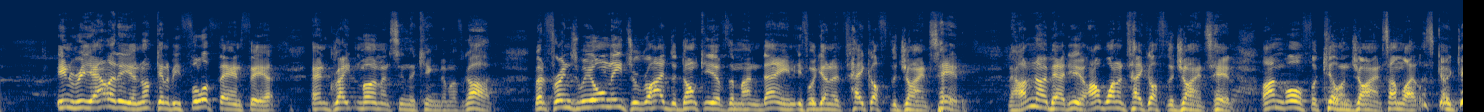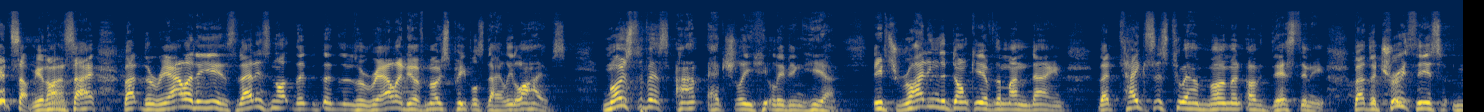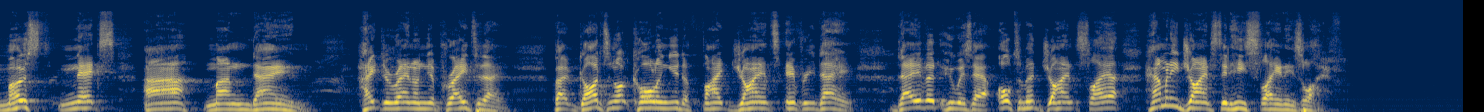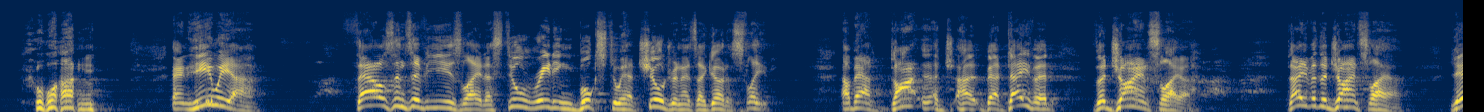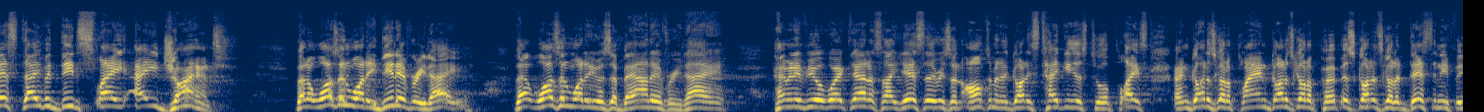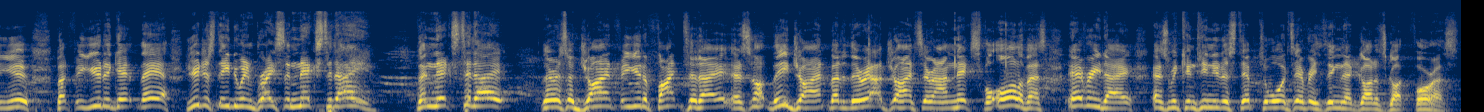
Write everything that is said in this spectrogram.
In reality are not going to be full of fanfare and great moments in the kingdom of God. But, friends, we all need to ride the donkey of the mundane if we're going to take off the giant's head. Now, I don't know about you. I want to take off the giant's head. I'm all for killing giants. I'm like, let's go get something, you know what I'm saying? But the reality is, that is not the, the, the reality of most people's daily lives. Most of us aren't actually living here. It's riding the donkey of the mundane that takes us to our moment of destiny. But the truth is, most necks are mundane. Hate to rain on your parade today, but God's not calling you to fight giants every day. David, who is our ultimate giant slayer, how many giants did he slay in his life? One. And here we are, thousands of years later, still reading books to our children as they go to sleep about, uh, about David, the giant slayer. David, the giant slayer. Yes, David did slay a giant, but it wasn't what he did every day. That wasn't what he was about every day. How many of you have worked out? It's like, yes, there is an ultimate, and God is taking us to a place, and God has got a plan, God has got a purpose, God has got a destiny for you. But for you to get there, you just need to embrace the next today the next today. There is a giant for you to fight today. It's not the giant, but there are giants, there are next for all of us every day as we continue to step towards everything that God has got for us.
